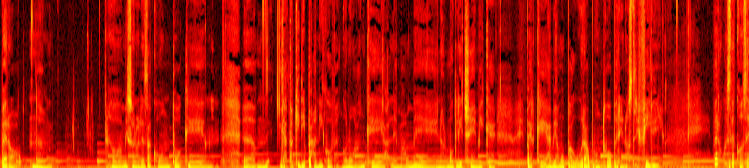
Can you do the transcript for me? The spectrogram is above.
però... Mm, oh, mi sono resa conto che ehm, gli attacchi di panico vengono anche alle mamme normoglicemiche perché abbiamo paura appunto per i nostri figli. Però queste cose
